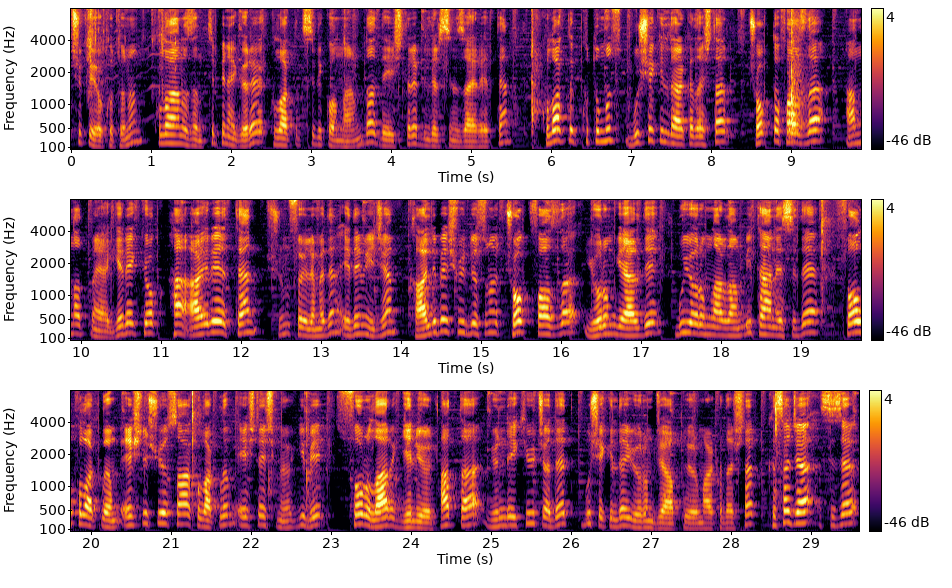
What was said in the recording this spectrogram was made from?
çıkıyor kutunun. Kulağınızın tipine göre kulaklık silikonlarını da değiştirebilirsiniz ayrıca. Kulaklık kutumuz bu şekilde arkadaşlar. Çok da fazla anlatmaya gerek yok. Ha ayrıyeten şunu söylemeden edemeyeceğim. Kali 5 videosuna çok fazla yorum geldi. Bu yorumlardan bir tanesi de sol kulaklığım eşleşiyor, sağ kulaklığım eşleşmiyor gibi sorular geliyor. Hatta günde 2-3 adet bu şekilde yorum cevaplıyorum arkadaşlar. Kısaca size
